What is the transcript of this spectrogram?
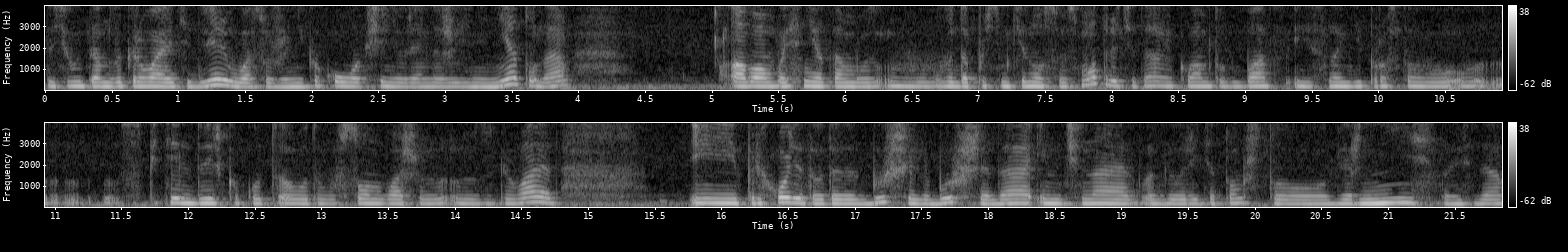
То есть вы там закрываете дверь, у вас уже никакого общения в реальной жизни нету, да? а вам во сне там, вы, вы, допустим, кино свое смотрите, да, и к вам тут бац, и с ноги просто с петель дверь какую-то вот в сон вашу сбивает, и приходит вот этот бывший или бывшая, да, и начинает говорить о том, что вернись, то есть, да,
